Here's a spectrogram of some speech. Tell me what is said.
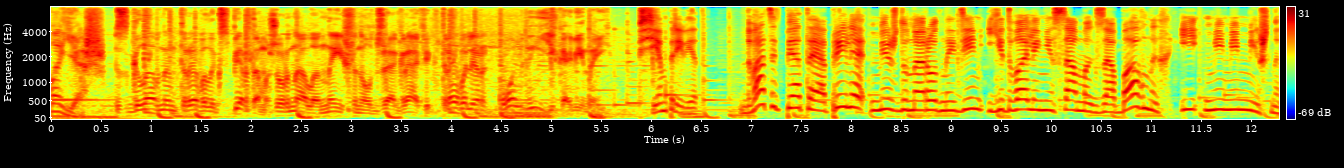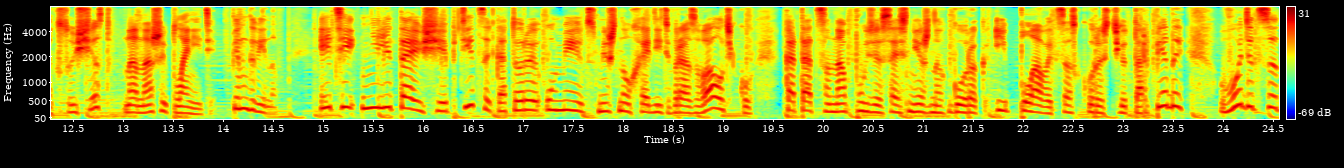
«Вояж» с главным travel-экспертом журнала National Geographic Traveler Ольгой Яковиной. Всем привет! 25 апреля – Международный день едва ли не самых забавных и мимимишных существ на нашей планете – пингвинов. Эти нелетающие птицы, которые умеют смешно ходить в развалочку, кататься на пузе со снежных горок и плавать со скоростью торпеды, водятся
